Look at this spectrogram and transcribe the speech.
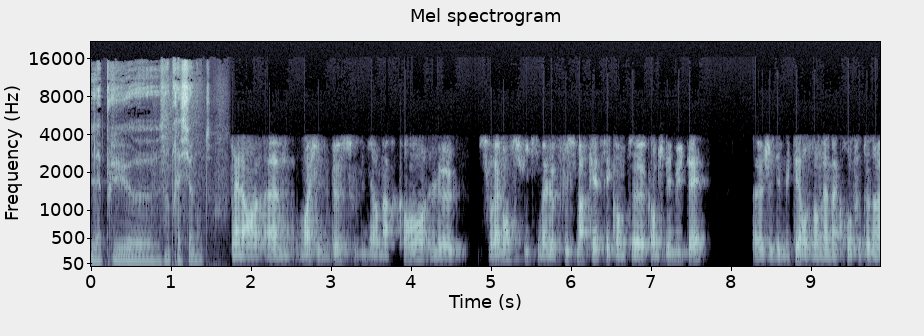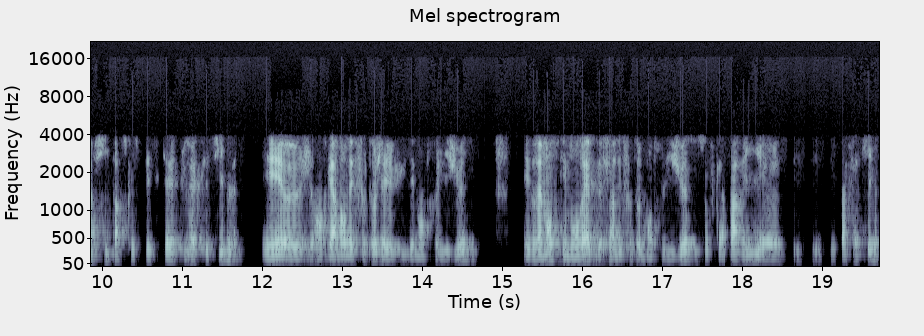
la plus euh, impressionnante? Alors, euh, moi j'ai deux souvenirs marquants. Le, vraiment celui qui m'a le plus marqué, c'est quand, euh, quand je débutais. Euh, j'ai débuté en faisant de la macro-photographie parce que c'était ce qui allait être plus accessible. Et euh, en regardant des photos, j'avais vu des montres religieuses. Et vraiment, c'était mon rêve de faire des photos de montres religieuses, sauf qu'à Paris, c'est pas facile.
